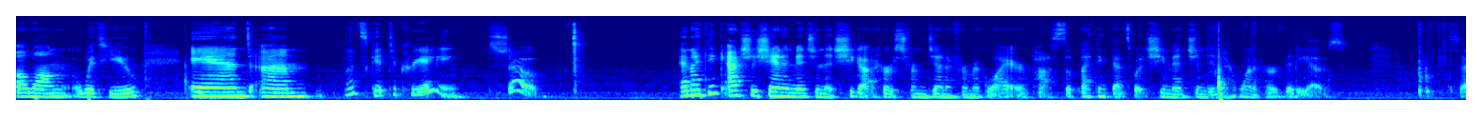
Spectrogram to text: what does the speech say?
along with you. And um, let's get to creating. So, and I think actually Shannon mentioned that she got hers from Jennifer McGuire, possibly. I think that's what she mentioned in her, one of her videos. So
